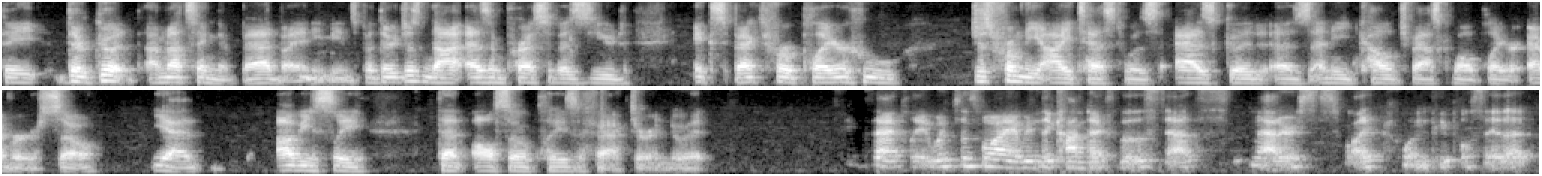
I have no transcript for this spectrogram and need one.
they they're good. I'm not saying they're bad by any means, but they're just not as impressive as you'd expect for a player who just from the eye test was as good as any college basketball player ever. So yeah, obviously that also plays a factor into it. Exactly, which is why I mean the context of the stats matters. Like when people say that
